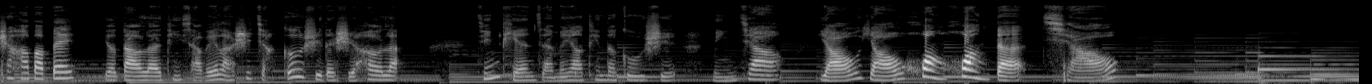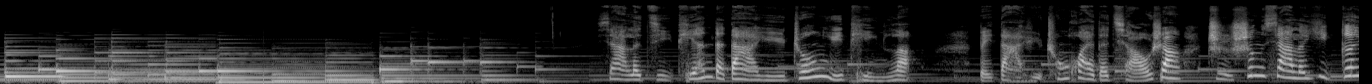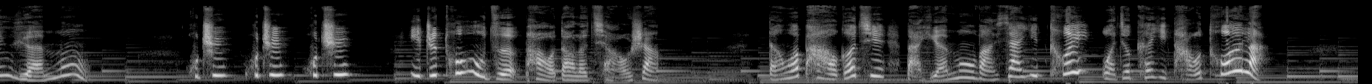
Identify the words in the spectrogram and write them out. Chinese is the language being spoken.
晚上好，宝贝！又到了听小薇老师讲故事的时候了。今天咱们要听的故事名叫《摇摇晃晃的桥》。下了几天的大雨终于停了，被大雨冲坏的桥上只剩下了一根原木。呼哧呼哧呼哧，一只兔子跑到了桥上。等我跑过去，把原木往下一推，我就可以逃脱了。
